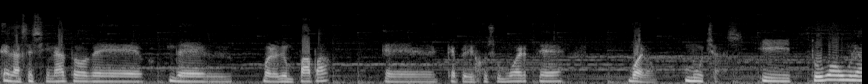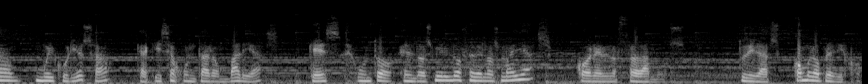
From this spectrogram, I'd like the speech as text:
el asesinato de, bueno, de un papa eh, que predijo su muerte. Bueno, muchas. Y tuvo una muy curiosa, que aquí se juntaron varias, que es, se juntó el 2012 de los mayas con el Nostradamus. Tú dirás, ¿cómo lo predijo?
